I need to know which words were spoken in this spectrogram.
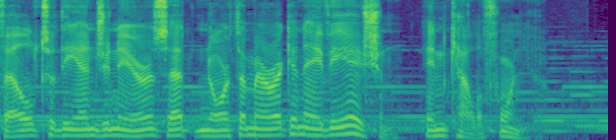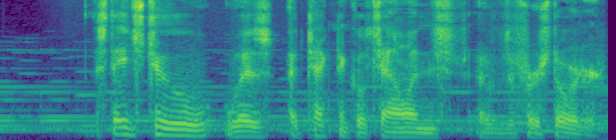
fell to the engineers at North American Aviation in California. Stage two was a technical challenge of the first order.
